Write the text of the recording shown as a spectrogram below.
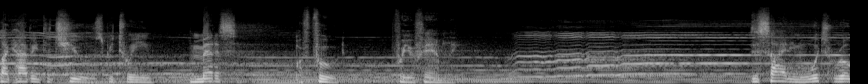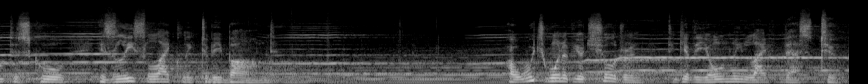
Like having to choose between medicine or food for your family. Deciding which road to school is least likely to be bombed. Or which one of your children to give the only life vest to.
